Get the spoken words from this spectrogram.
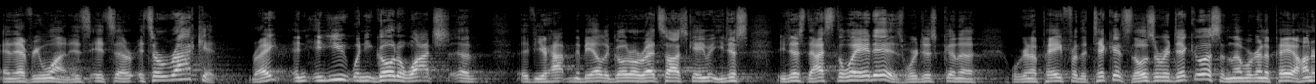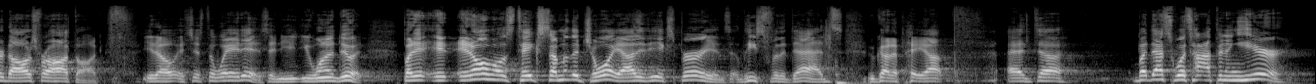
and everyone. It's, it's, a, it's a racket, right? And, and you, when you go to watch, uh, if you happen to be able to go to a Red Sox game, you just, you just, that's the way it is. We're just gonna, we're gonna pay for the tickets. Those are ridiculous. And then we're gonna pay $100 for a hot dog. You know, it's just the way it is. And you, you wanna do it but it, it, it, almost takes some of the joy out of the experience, at least for the dads who got to pay up. And, uh, but that's what's happening here.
